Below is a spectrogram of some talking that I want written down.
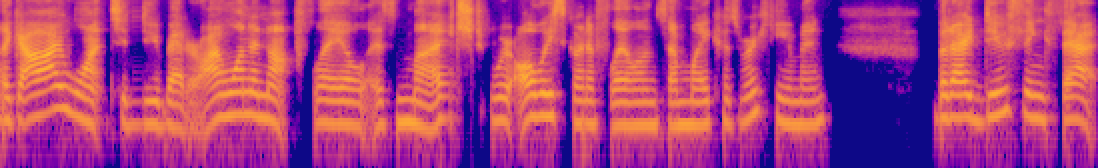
Like, I want to do better. I want to not flail as much. We're always going to flail in some way because we're human. But I do think that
